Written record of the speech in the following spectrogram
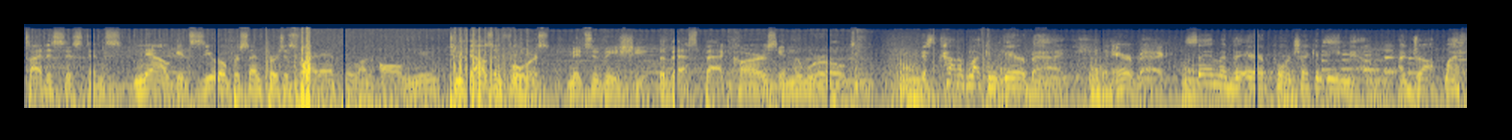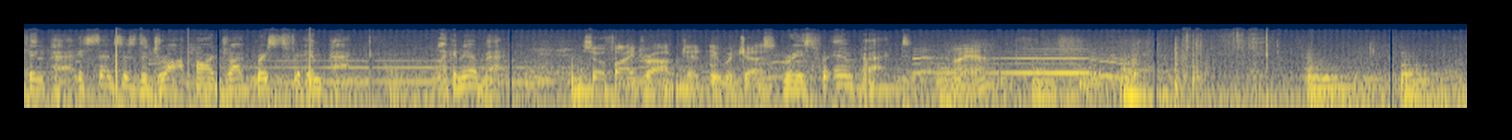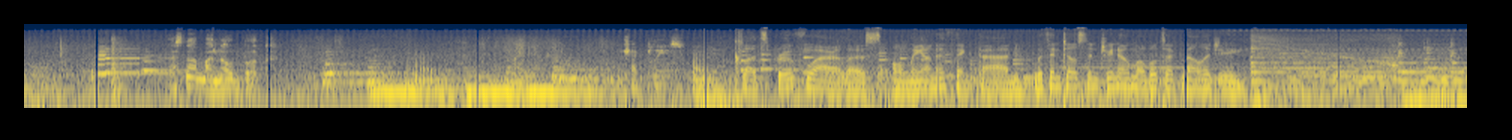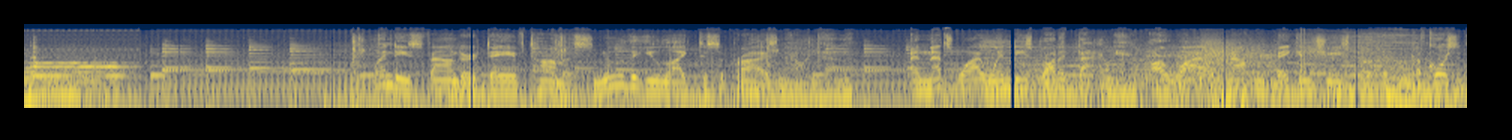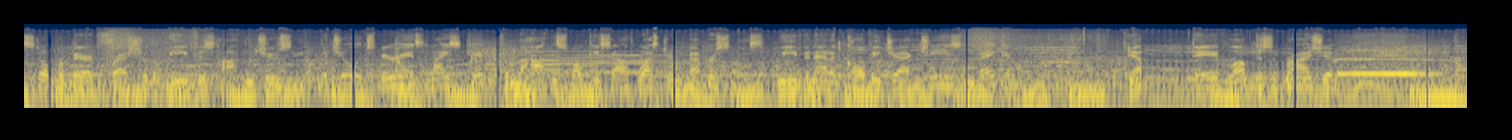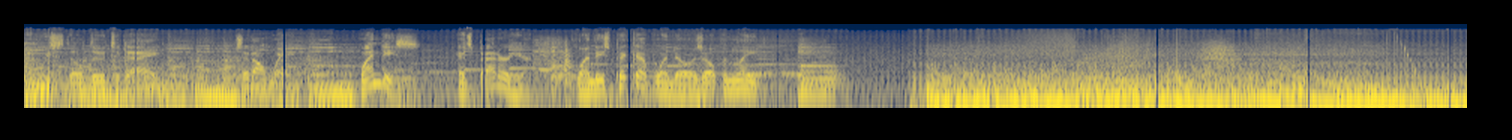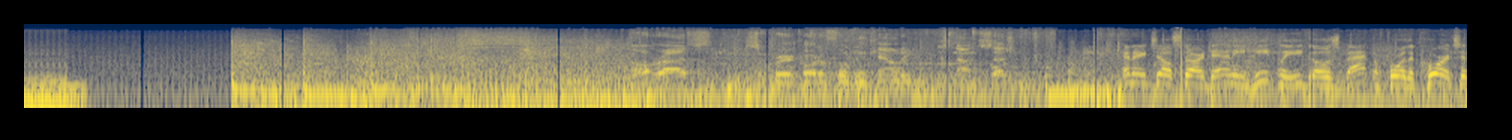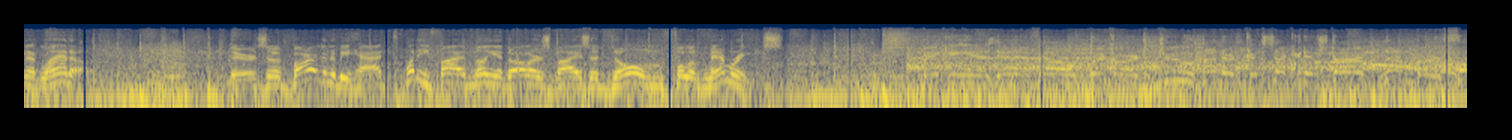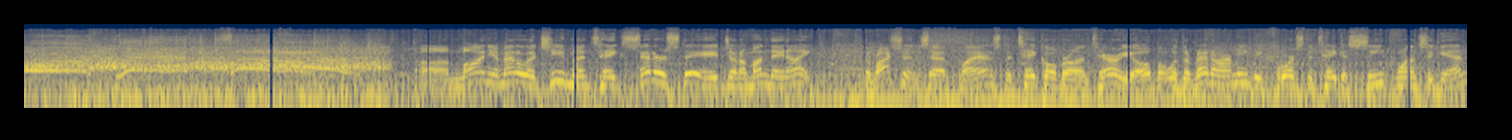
roadside assistance. Now get 0% purchase financing on all new 2004s. Mitsubishi, the best back cars in the world. It's kind of like an airbag. An airbag? Same at the airport. Check an email. I drop my ThinkPad. It senses the drop. Hard drive braces for impact. Like an airbag. So if I dropped it, it would just... Brace for impact. Oh, yeah? That's not my notebook. Check, please. Klutz-proof wireless, only on a ThinkPad, with Intel Centrino mobile technology. Wendy's founder, Dave Thomas, knew that you liked to surprise now and then. And that's why Wendy's brought it back. Our Wild Mountain Bacon Cheeseburger. Of course, it's still prepared fresh so the beef is hot and juicy, but you'll experience a nice kick from the hot and smoky Southwestern pepper sauce. We even added Colby Jack cheese and bacon. Yep, Dave loved to surprise you. And we still do today. So don't wait. Wendy's. It's better here. Wendy's pickup window is open late. All rise. Superior Court of Fulton County is now in session. NHL star Dany Heatley goes back before the courts in Atlanta. There's a bargain to be had. $25 million buys a dome full of memories. Making his NFL record 200 consecutive start, number four, Brett Favre. A monumental achievement takes center stage on a Monday night. The Russians have plans to take over Ontario, but would the Red Army be forced to take a seat once again?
